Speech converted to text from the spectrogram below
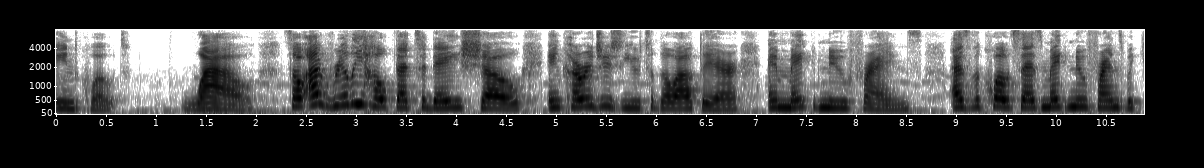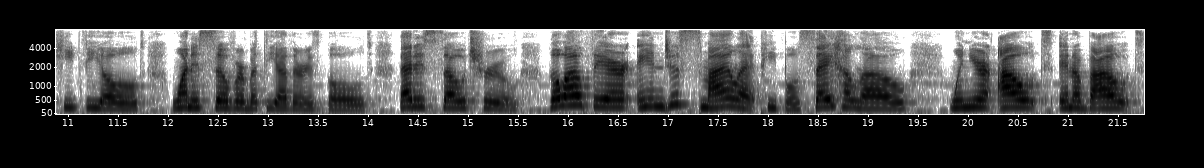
End quote. Wow. So I really hope that today's show encourages you to go out there and make new friends. As the quote says, make new friends but keep the old. One is silver but the other is gold. That is so true. Go out there and just smile at people. Say hello when you're out and about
